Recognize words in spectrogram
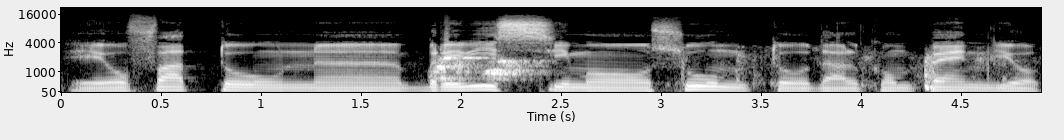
eh, ho fatto un eh, brevissimo sunto dal compendio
